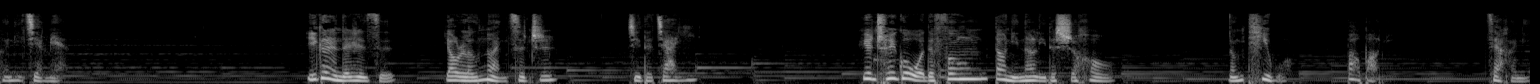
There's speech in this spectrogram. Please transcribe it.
和你见面。一个人的日子，要冷暖自知，记得加衣。愿吹过我的风到你那里的时候，能替我抱抱你，再和你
